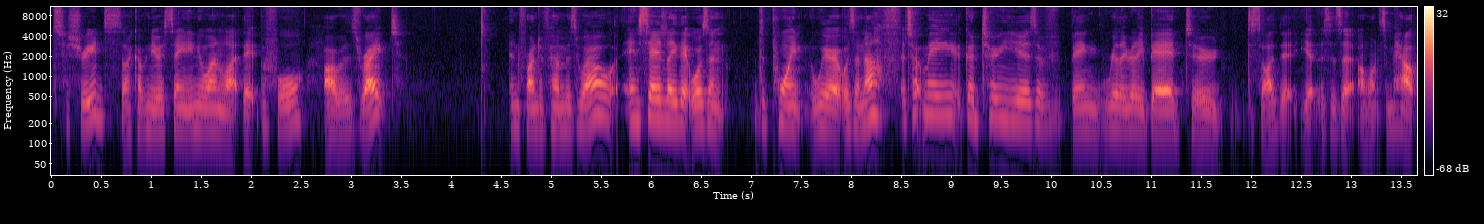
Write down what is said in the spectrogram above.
to shreds. Like I've never seen anyone like that before. I was raped in front of him as well. And sadly that wasn't the point where it was enough. It took me a good two years of being really, really bad to decide that, yeah, this is it, I want some help.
